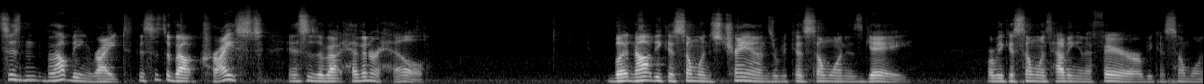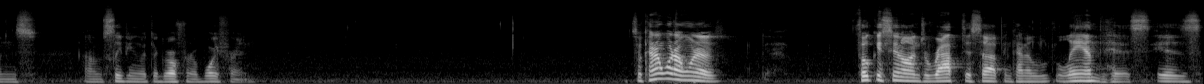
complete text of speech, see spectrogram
This isn't about being right. This is about Christ, and this is about heaven or hell. But not because someone's trans or because someone is gay or because someone's having an affair or because someone's um, sleeping with their girlfriend or boyfriend. So, kind of what I want to focus in on to wrap this up and kind of land this is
